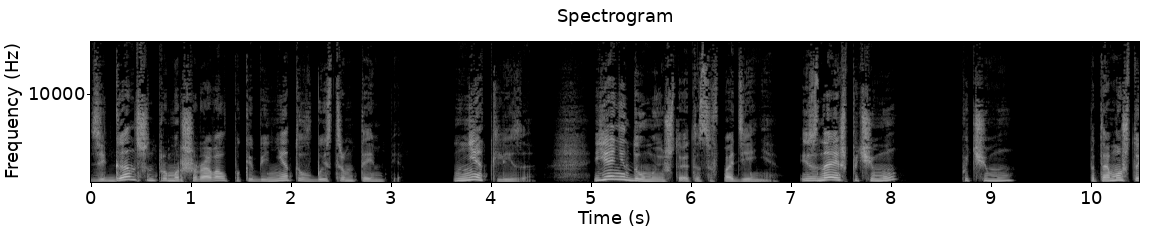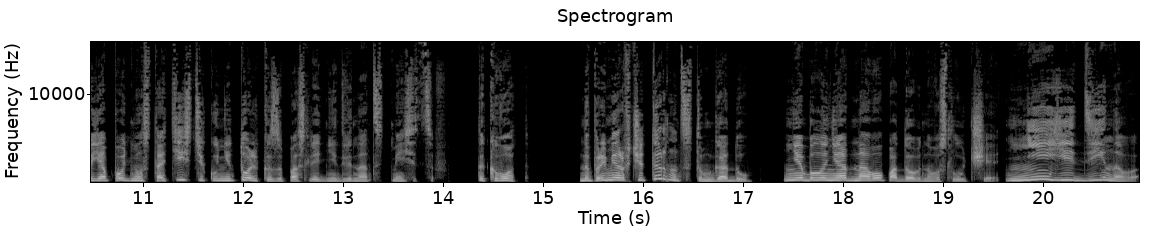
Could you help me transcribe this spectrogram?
Зиганшин промаршировал по кабинету в быстром темпе. «Нет, Лиза, я не думаю, что это совпадение. И знаешь почему?» «Почему?» «Потому что я поднял статистику не только за последние 12 месяцев. Так вот, например, в 2014 году не было ни одного подобного случая, ни единого.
